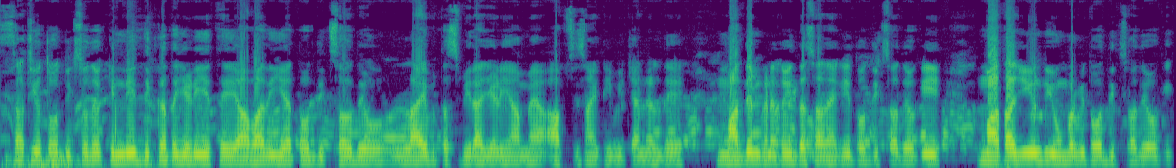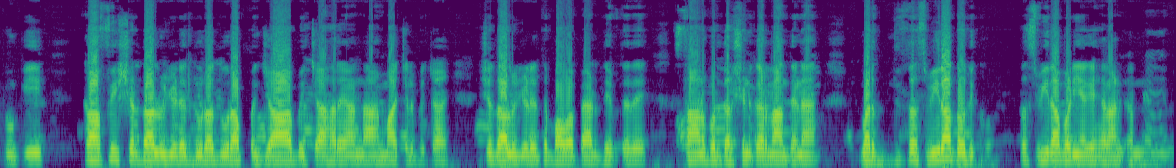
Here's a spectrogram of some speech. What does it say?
ਸਾਥੀਓ, ਤੋਂ ਦਿਖ ਸਕਦੇ ਹੋ ਕਿੰਨੀ ਦਿੱਕਤ ਜਿਹੜੀ ਇੱਥੇ ਆਵਾਦੀ ਹੈ, ਤੋਂ ਦਿਖ ਸਕਦੇ ਹੋ ਲਾਈਵ ਤਸਵੀਰਾਂ ਜਿਹੜੀਆਂ ਮੈਂ ਆਪਸੀ ਸਾਈ ਟੀਵੀ ਚੈਨਲ ਦੇ ਮਾਧਿਅਮ ਕਨੇ ਤੁਸੀਂ ਦੱਸ ਸਕਦਾ ਕਿ ਤੋਂ ਦਿਖ ਸਕਦੇ ਹੋ ਕਿ ਮਾਤਾ ਜੀ ਦੀ ਉਮਰ ਵੀ ਤੋਂ ਦਿਖ ਸਕਦੇ ਹੋ ਕਿ ਕਿਉਂਕਿ ਕਾਫੀ ਸ਼ਰਧਾਲੂ ਜਿਹੜੇ ਦੂਰਾ ਦੂਰਾ ਪੰਜਾਬ ਵਿੱਚ ਹਰਿਆਣਾ, ਹਿਮਾਚਲ ਵਿੱਚ ਸ਼ਰਧਾਲੂ ਜਿਹੜੇ ਇੱਥੇ ਬਾਬਾ ਭੈੜ ਦੇਵਤੇ ਦੇ ਸਥਾਨ ਉੱਪਰ ਦਰਸ਼ਨ ਕਰਨ ਆਉਂਦੇ ਨੇ। ਪਰ ਤਸਵੀਰਾਂ ਤੋਂ ਦੇਖੋ, ਤਸਵੀਰਾਂ ਬੜੀਆਂ ਕਿ ਹੈਰਾਨ ਕਰਨ ਵਾਲੀਆਂ ਨੇ।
